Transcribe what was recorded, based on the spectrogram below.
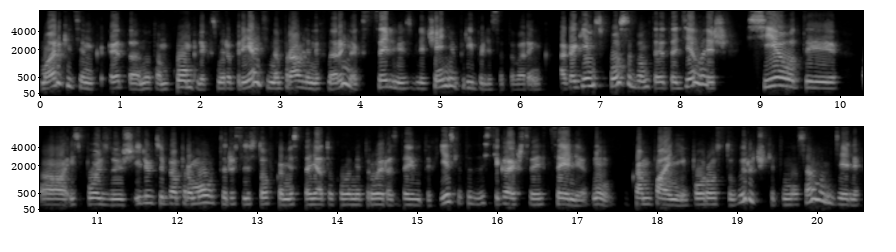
Маркетинг – это ну, там, комплекс мероприятий, направленных на рынок с целью извлечения прибыли с этого рынка. А каким способом ты это делаешь? SEO ты э, используешь, или у тебя промоутеры с листовками стоят около метро и раздают их. Если ты достигаешь своей цели, ну, компании по росту выручки, то на самом деле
